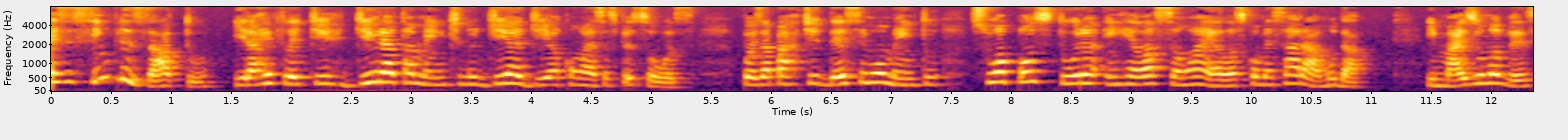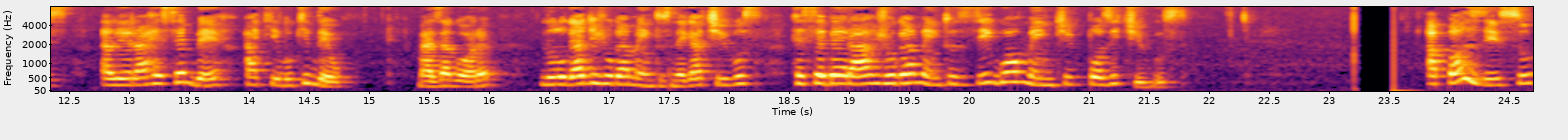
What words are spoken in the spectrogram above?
Esse simples ato irá refletir diretamente no dia a dia com essas pessoas, pois a partir desse momento sua postura em relação a elas começará a mudar. E mais uma vez, ela irá receber aquilo que deu. Mas agora, no lugar de julgamentos negativos, receberá julgamentos igualmente positivos. Após isso,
